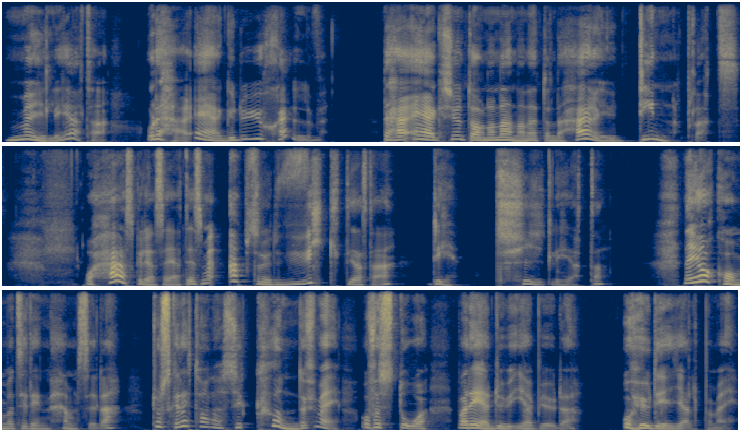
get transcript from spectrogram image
möjlighet här och det här äger du ju själv. Det här ägs ju inte av någon annan utan det här är ju din plats. Och här skulle jag säga att det som är absolut viktigast här, det tydligheten. När jag kommer till din hemsida, då ska det ta några sekunder för mig att förstå vad det är du erbjuder och hur det hjälper mig.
